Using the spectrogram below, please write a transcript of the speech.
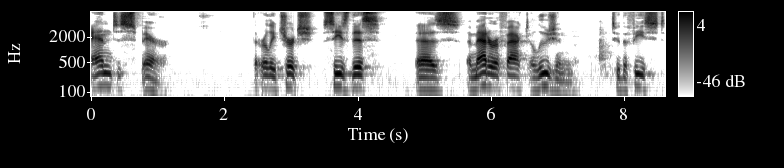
and to spare. The early church sees this as a matter of fact allusion to the feast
